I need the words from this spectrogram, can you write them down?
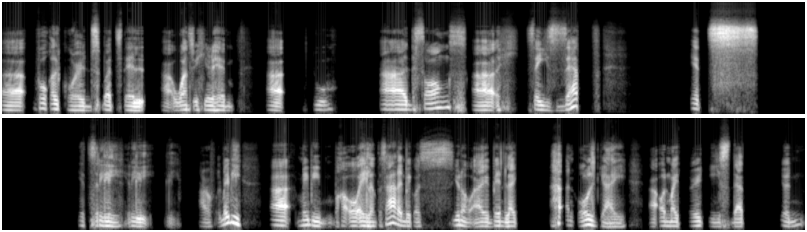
uh, vocal cords, but still, uh, once you hear him uh, do uh, the songs, uh, say Z, it's it's really, really, really powerful. Maybe, uh, maybe baka OA lang to sa akin because, you know, I've been like an old guy uh, on my 30s that yun,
